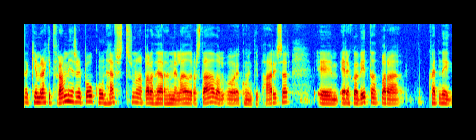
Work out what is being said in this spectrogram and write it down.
Það kemur ekkit fram í þessari bók, hún hefst svona bara þegar hann er lagður á stað og er komin til Parísar. Um, er eitthvað að vita bara hvernig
